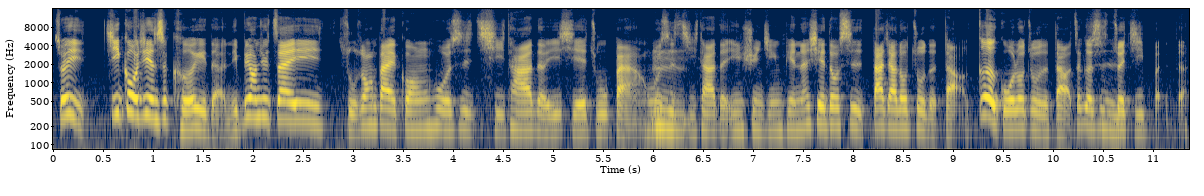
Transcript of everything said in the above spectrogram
所以。机构件是可以的，你不用去在意组装代工，或者是其他的一些主板，或者是其他的音讯晶片，嗯、那些都是大家都做得到，各国都做得到，这个是最基本的。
